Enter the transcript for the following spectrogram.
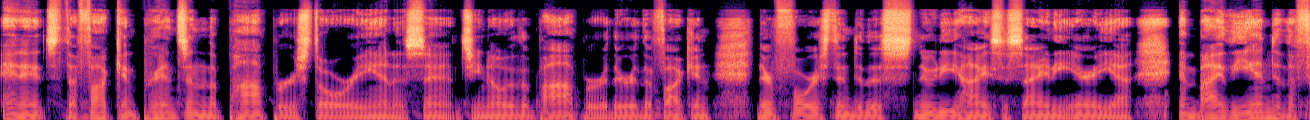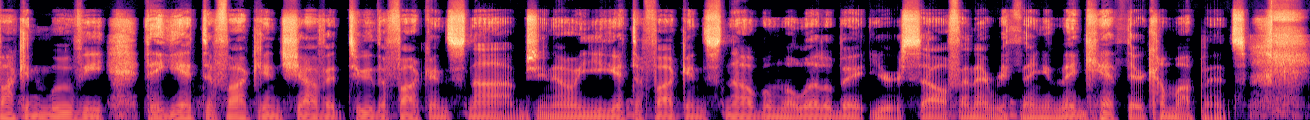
And it's the fucking Prince and the Pauper story in a sense. You know, the Pauper, they're the fucking, they're forced into this snooty high society area. And by the end of the fucking movie, they get to fucking shove it to the fucking snobs. You know, you get to fucking snub them a little bit yourself and everything, and they get their comeuppance,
